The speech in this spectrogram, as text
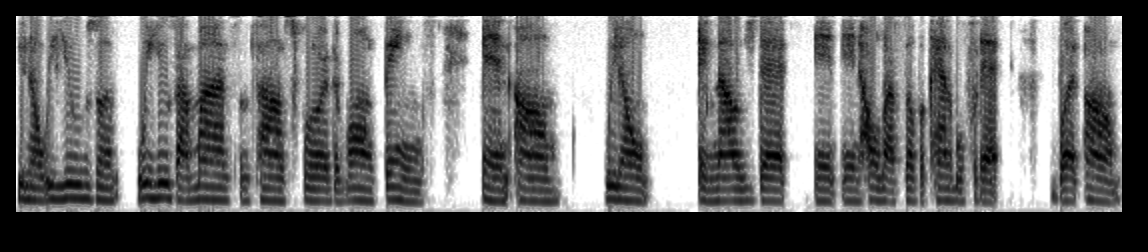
you know we use um, we use our minds sometimes for the wrong things, and um, we don't acknowledge that and and hold ourselves accountable for that. But um,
